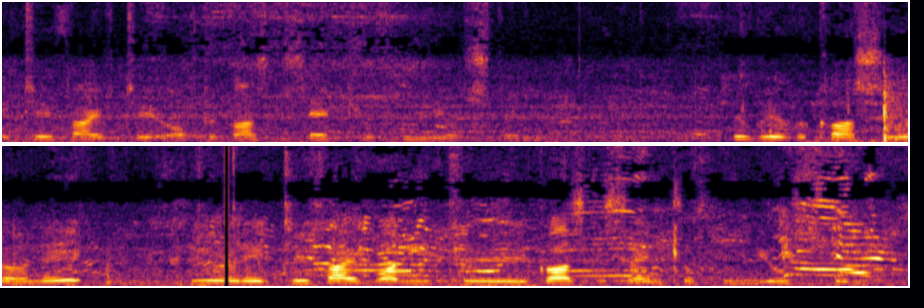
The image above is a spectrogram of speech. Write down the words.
Eight two five two off the Glasgow Central from Neilston. So we have a class 318, 08251 to Glasgow Central from Neilston.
